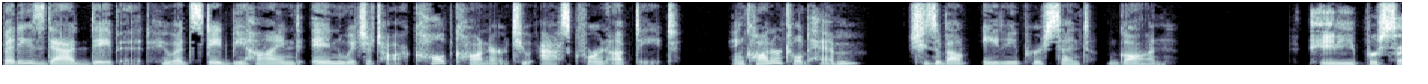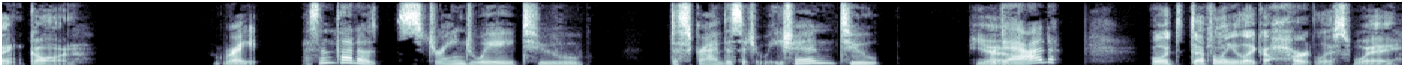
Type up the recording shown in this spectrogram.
Betty's dad, David, who had stayed behind in Wichita, called Connor to ask for an update. And Connor told him she's about 80% gone. 80% gone. Right. Isn't that a strange way to describe the situation to Yeah. her dad? Well, it's definitely like a heartless way.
